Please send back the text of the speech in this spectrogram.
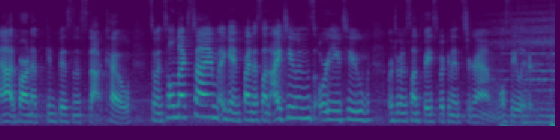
at barnapkinbusiness.co. So until next time, again, find us on iTunes or YouTube or join us on Facebook and Instagram. We'll see you later.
